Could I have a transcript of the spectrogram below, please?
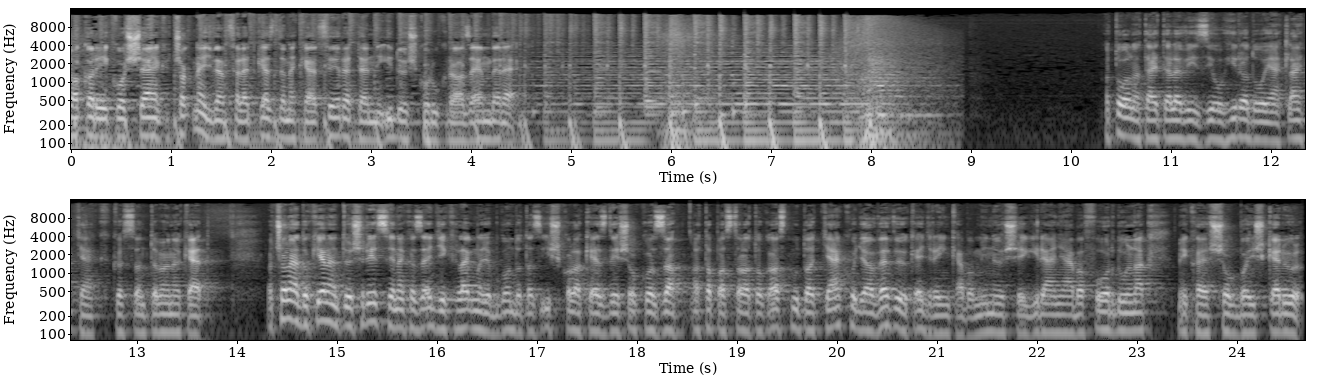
Takarékosság csak 40 felett kezdenek el félretenni időskorukra az emberek. A Tolnatáj Televízió híradóját látják, köszöntöm Önöket! A családok jelentős részének az egyik legnagyobb gondot az iskola kezdés okozza. A tapasztalatok azt mutatják, hogy a vevők egyre inkább a minőség irányába fordulnak, még ha ez sokba is kerül.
